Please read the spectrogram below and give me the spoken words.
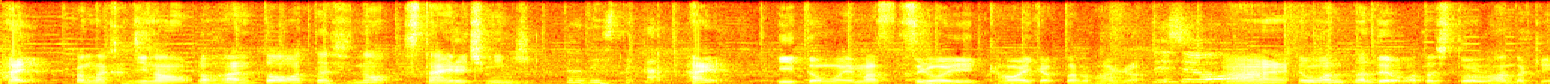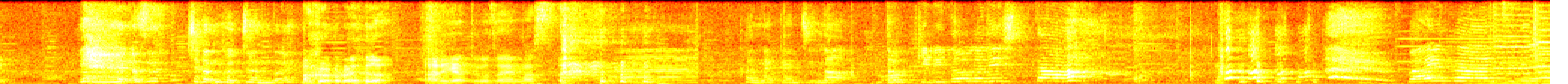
はいこんな感じのロハンと私のスタイルチェンジ。どうでしたか？はいいいと思います。すごい可愛かったロハンが。でしょ？はい。でもなんで私とロハンだけ？いやいやすんちゃんのじゃ ないあこれだありがとうございます。こんな感じのドッキリ動画でした。バイバイ次の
